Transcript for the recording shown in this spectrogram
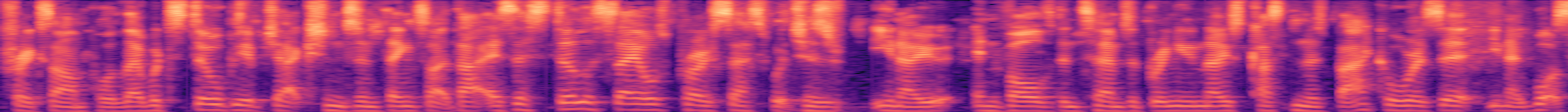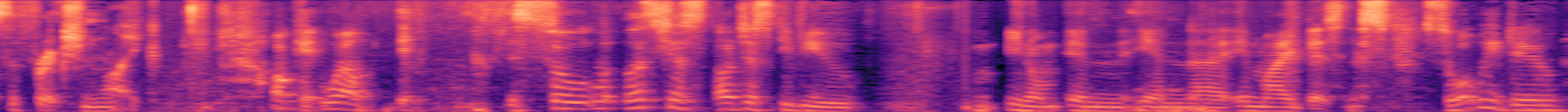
for example, there would still be objections and things like that. Is there still a sales process which is you know involved in terms of bringing those customers back, or is it you know what's the friction like? Okay, well, so let's just I'll just give you you know in in uh, in my business. So what we do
